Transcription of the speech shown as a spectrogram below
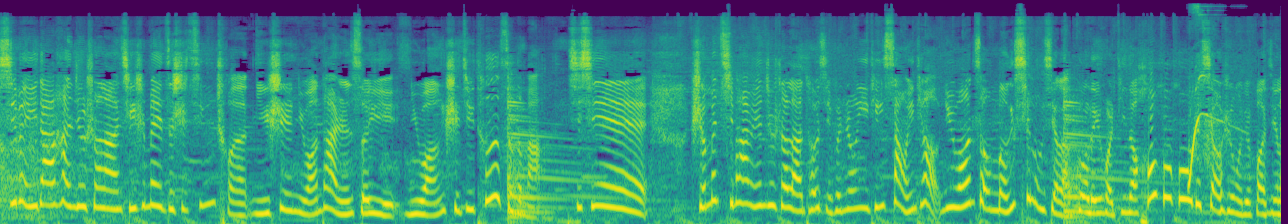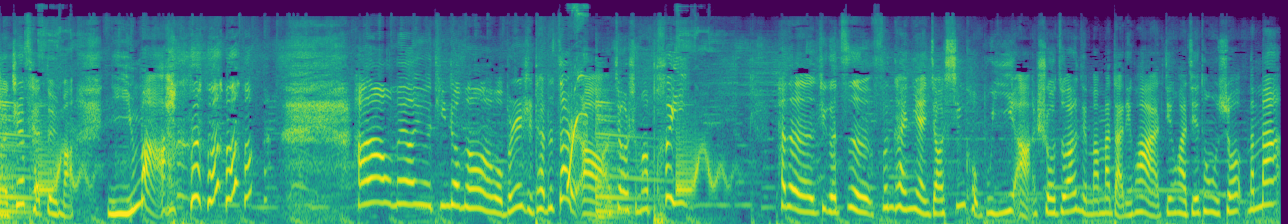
西北一大汉就说了，其实妹子是清纯，你是女王大人，所以女王是具特色的嘛。谢谢。什么奇葩名就说了，头几分钟一听吓我一跳，女王走萌系路线了。过了一会儿听到吼吼吼的笑声，我就放心了，这才对嘛。尼玛。好了，我们有一位听众朋友，我不认识他的字儿啊，叫什么呸？他的这个字分开念叫心口不一啊。说昨晚给妈妈打电话，电话接通，我说妈妈，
